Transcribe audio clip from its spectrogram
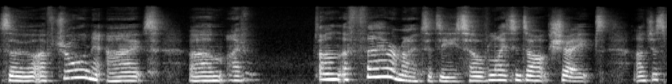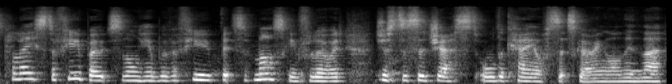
So I've drawn it out. Um, I've done a fair amount of detail of light and dark shapes and just placed a few boats along here with a few bits of masking fluid just to suggest all the chaos that's going on in there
